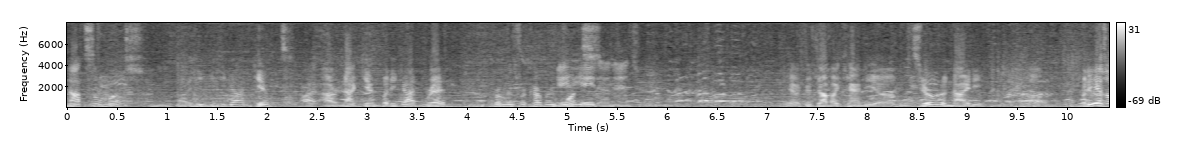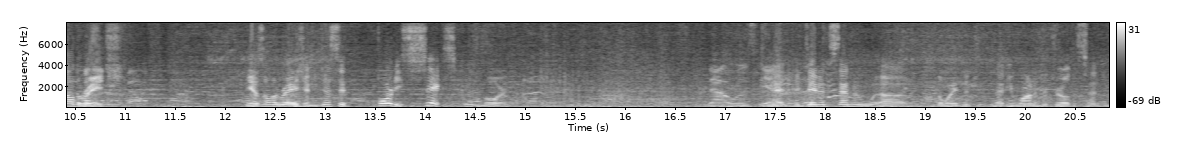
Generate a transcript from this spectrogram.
not so much. Uh, he, he got gimped, uh, or not gimped, but he got red from his recovery 88 once. unanswered. Yeah, good job by Candy. Uh, zero to 90. Um, but he has all the rage. He has all the rage, and he just hit 46. Good lord. That was yeah. It, it didn't send him uh, the way that, that he wanted the drill to send him.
